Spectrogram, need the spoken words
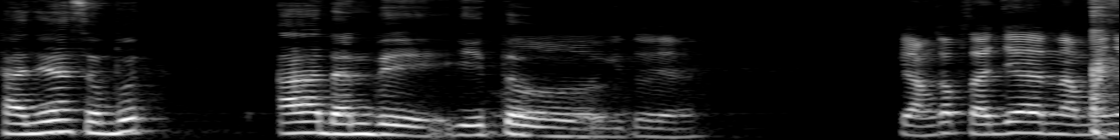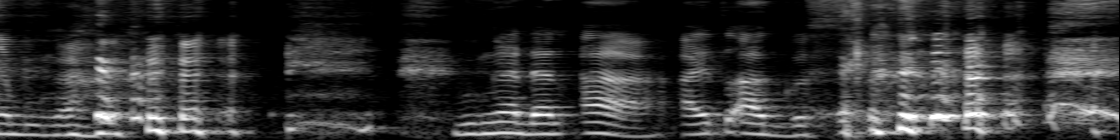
Hanya sebut A dan B gitu. Oh, gitu ya. Oke, anggap saja namanya bunga. bunga dan A. A itu Agus.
